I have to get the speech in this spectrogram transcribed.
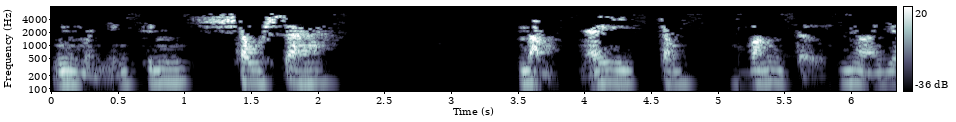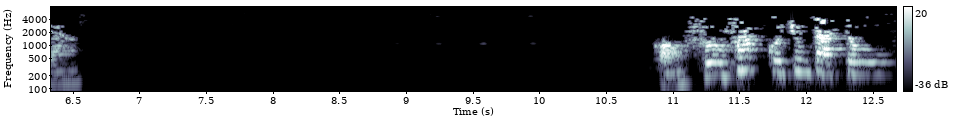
Nhưng mà những kinh sâu xa nằm ngay trong văn tự nho giáo. Còn phương pháp của chúng ta tu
